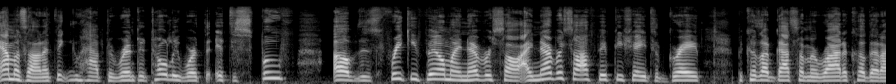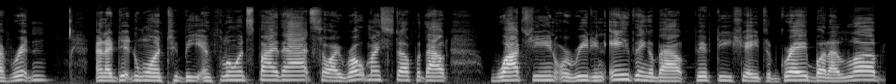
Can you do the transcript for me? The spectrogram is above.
Amazon. I think you have to rent it. Totally worth it. It's a spoof of this freaky film I never saw. I never saw Fifty Shades of Grey because I've got some erotica that I've written and I didn't want to be influenced by that. So I wrote my stuff without watching or reading anything about Fifty Shades of Grey, but I loved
